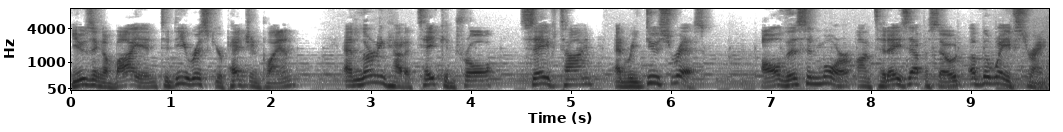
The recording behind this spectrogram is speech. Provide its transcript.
using a buy in to de risk your pension plan, and learning how to take control, save time, and reduce risk. All this and more on today's episode of The Wave Strength.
